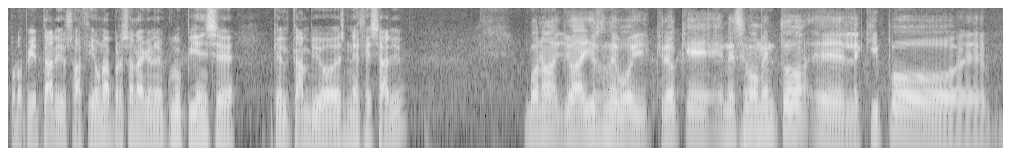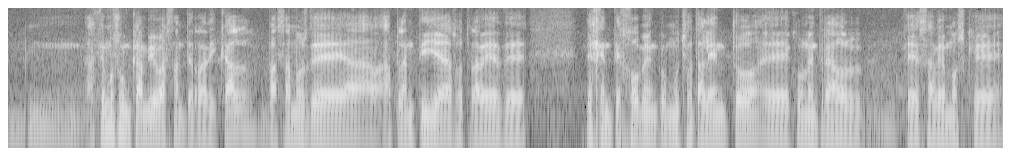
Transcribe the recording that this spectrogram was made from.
propietarios, hacia una persona que en el club piense que el cambio es necesario. Bueno, yo ahí es donde voy. Creo que en ese momento el equipo hacemos un cambio bastante radical, pasamos de, a, plantillas otra vez de, gente joven con mucho talento, eh, con un entrenador que sabemos que,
